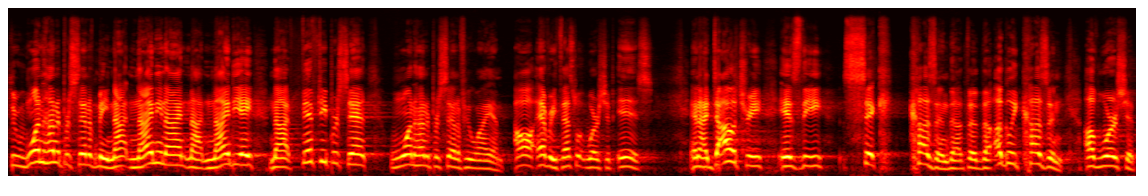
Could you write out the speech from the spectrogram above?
through 100% of me, not 99, not 98, not 50%, 100% of who I am. All everything. That's what worship is. And idolatry is the sick cousin, the, the, the ugly cousin of worship,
